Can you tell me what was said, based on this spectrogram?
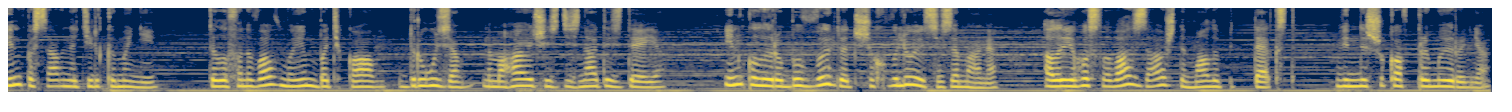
Він писав не тільки мені, телефонував моїм батькам, друзям, намагаючись дізнатись, де я. Інколи робив вигляд, що хвилюється за мене, але його слова завжди мали підтекст. Він не шукав примирення,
